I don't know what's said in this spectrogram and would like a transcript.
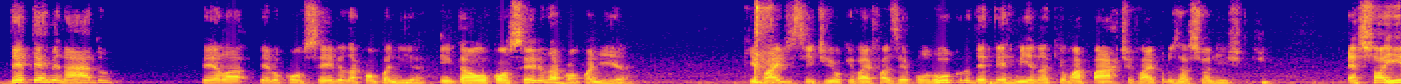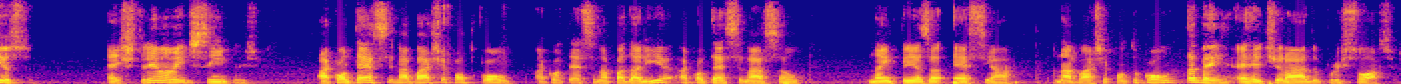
determinado pela, pelo conselho da companhia. Então, o conselho da companhia que vai decidir o que vai fazer com o lucro, determina que uma parte vai para os acionistas. É só isso. É extremamente simples. Acontece na Baixa.com, acontece na padaria, acontece na ação na empresa SA. Na Baixa.com também é retirado para os sócios.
